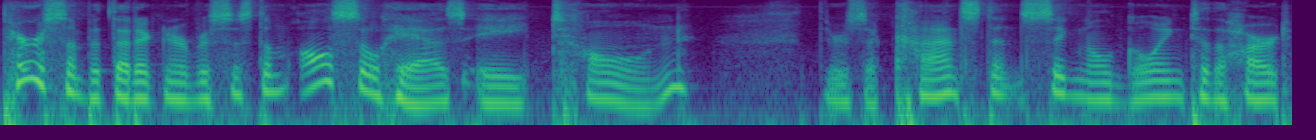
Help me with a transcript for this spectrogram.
parasympathetic nervous system also has a tone. There's a constant signal going to the heart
